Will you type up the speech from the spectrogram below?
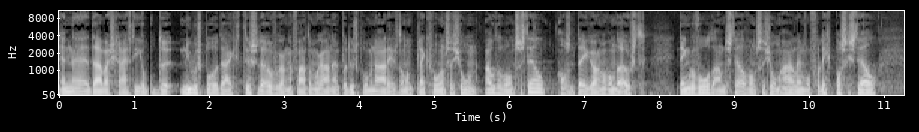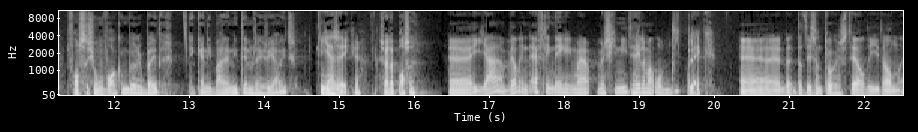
En eh, daarbij schrijft hij op de nieuwe spoorendijk tussen de overgangen Fata Morgana en Pardoespromenade is dan een plek voor een station in oud-Hollandse stijl als een tegenhanger van de Oost. Denk bijvoorbeeld aan de stijl van station Haarlem of wellicht stijl van station Valkenburg beter. Ik ken die beide niet, Tim. Zeggen ze jou iets? Jazeker. Zou dat passen? Eh, ja, wel in de Efteling denk ik, maar misschien niet helemaal op die plek. Eh, dat is dan toch een stijl die je dan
